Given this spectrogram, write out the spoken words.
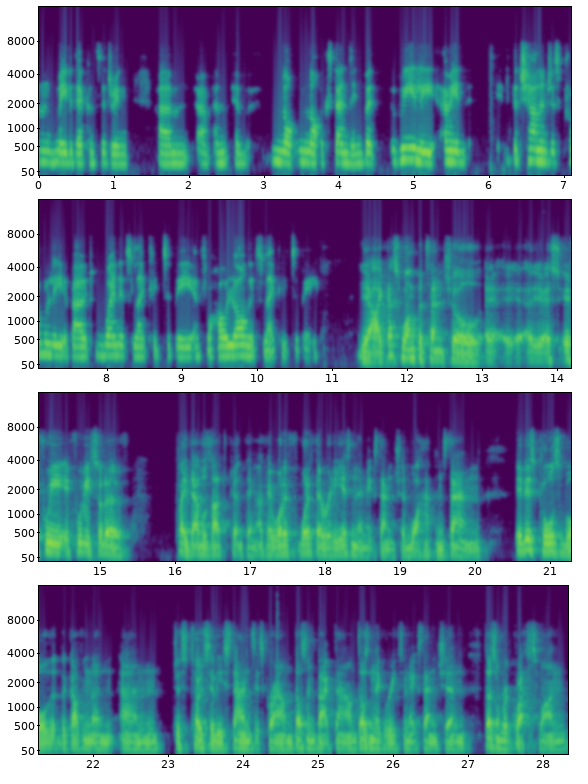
mm, maybe they're considering um, um, and, and not not extending. But really, I mean, the challenge is probably about when it's likely to be and for how long it's likely to be. Yeah, I guess one potential if we if we sort of play devil's advocate and think, okay, what if what if there really isn't an extension? What happens then? It is plausible that the government um, just totally stands its ground, doesn't back down, doesn't agree to an extension, doesn't request one,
